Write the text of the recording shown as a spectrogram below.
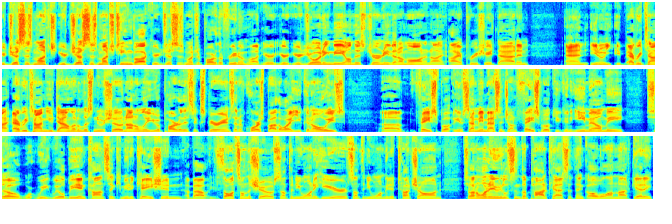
you're just as much you're just as much Team Buck. You're just as much a part of the Freedom Hut. You're you're you're joining me on this journey that I'm on, and I I appreciate that. And and you know, every time every time you download and listen to a show, not only are you a part of this experience, and of course, by the way, you can always uh, Facebook, you know, send me a message on Facebook. You can email me. So we we'll be in constant communication about your thoughts on the show, something you want to hear, something you want me to touch on. So I don't want anybody to listen to the podcast to think, oh well, I'm not getting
